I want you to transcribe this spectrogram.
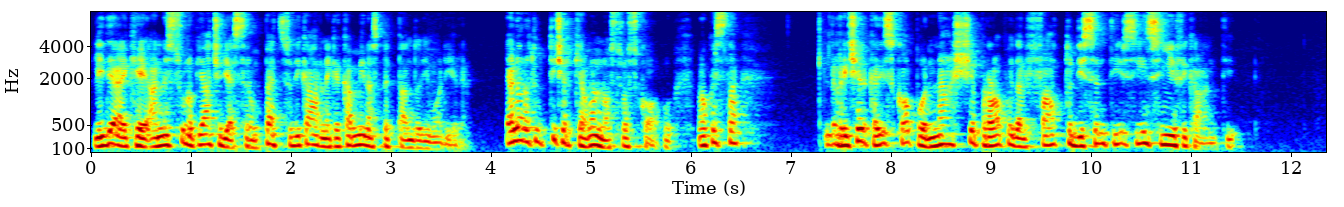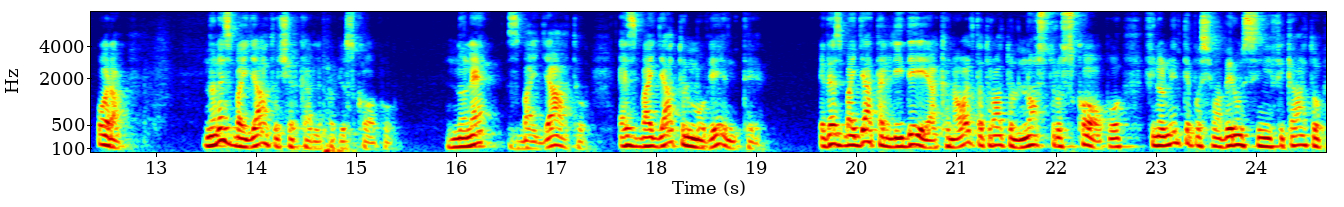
l'idea è che a nessuno piace di essere un pezzo di carne che cammina aspettando di morire. E allora tutti cerchiamo il nostro scopo, ma questa ricerca di scopo nasce proprio dal fatto di sentirsi insignificanti. Ora, non è sbagliato cercare il proprio scopo, non è sbagliato, è sbagliato il movente. Ed è sbagliata l'idea che una volta trovato il nostro scopo, finalmente possiamo avere un significato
